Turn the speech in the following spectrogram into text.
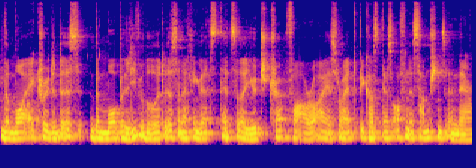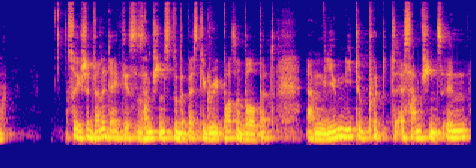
the more accurate it is, the more believable it is. And I think that's that's a huge trap for ROIs, right? Because there's often assumptions in there. So you should validate these assumptions to the best degree possible, but um, you need to put assumptions in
